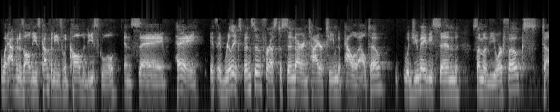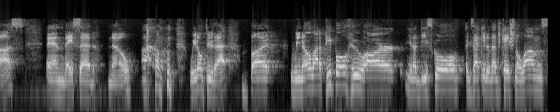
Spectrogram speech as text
What happened is all these companies would call the D school and say, Hey, it's really expensive for us to send our entire team to Palo Alto. Would you maybe send some of your folks to us? And they said, no, um, we don't do that. But we know a lot of people who are, you know, D school executive education alums.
